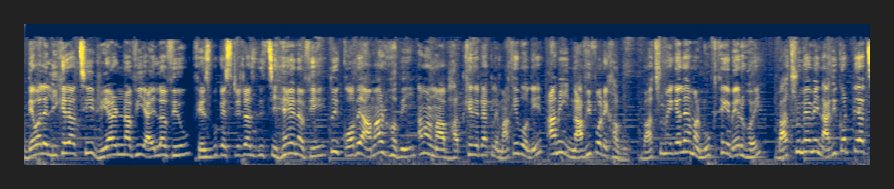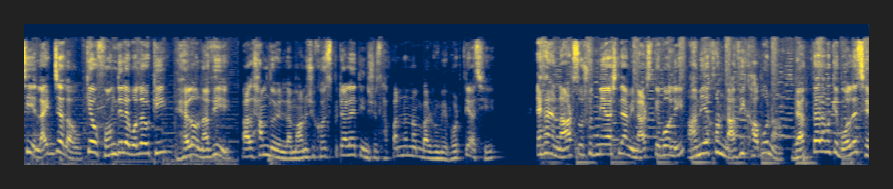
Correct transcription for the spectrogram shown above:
দেওয়ালে লিখে যাচ্ছি, রিয়ার নাভি আই লাভ ইউ ফেসবুকে স্ট্যাটাস দিচ্ছি, হে নাভি, তুই কবে আমার হবি? আমার মা ভাত খেতে ডাকলে মাকে বলি, আমি নাভি পরে খাব। বাথরুমে গেলে আমার মুখ থেকে বের হই। বাথরুমে আমি নাভি করতে যাচ্ছি লাইট জ্বালাও। কেউ ফোন দিলে বলে উঠি হ্যালো নাভি। আলহামদুলিল্লাহ, মানসিক হসপিটালে তিনশো ছাপ্পান্ন নম্বর রুমে ভর্তি আছি। এখানে নার্স ওষুধ নিয়ে আসলে আমি নার্সকে বলি, আমি এখন নাভি খাব না। ডাক্তার আমাকে বলেছে,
